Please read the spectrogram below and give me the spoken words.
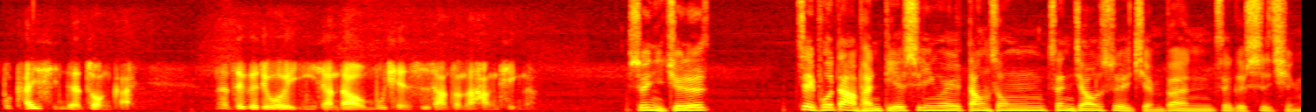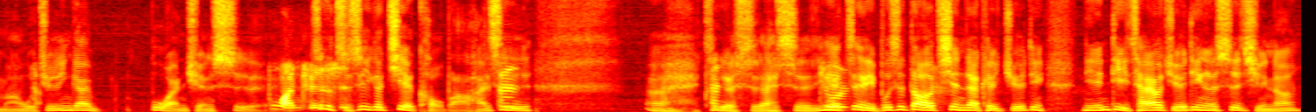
不开心的状态，那这个就会影响到目前市场上的行情了。所以你觉得这波大盘跌是因为当中增交税减半这个事情吗？我觉得应该。不完全是，不完全，这个只是一个借口吧？还是，哎，这个实在是，因为这也不是到现在可以决定，年底才要决定的事情呢。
